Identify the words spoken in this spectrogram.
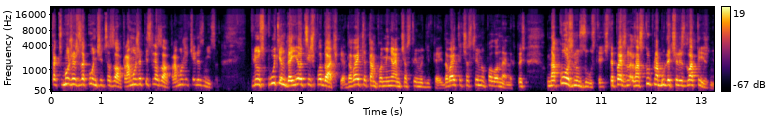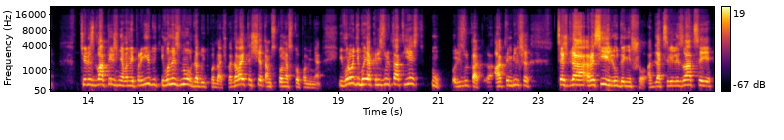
Так може ж закінчиться завтра, а може післязавтра, а може через місяць. Плюс Путін дає оці ж подачки. Давайте там поміняємо частину дітей, давайте частину полонених. Тобто на кожну зустріч. Тепер наступна буде через два тижні. Через два тижні вони приїдуть і вони знов дадуть подачку. А давайте ще там 100 на 100 поміняємо. І вроді би як результат є. Ну, результат, а тим більше це ж для Росії люди ніщо, а для цивілізації,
